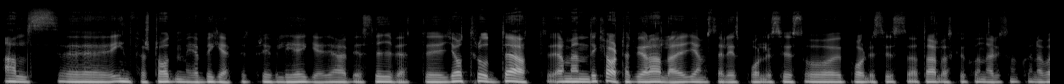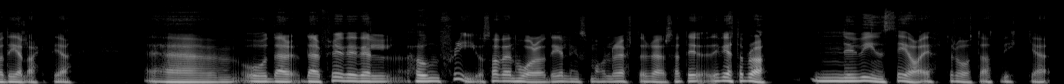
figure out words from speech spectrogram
alls eh, införstådd med begreppet privilegier i arbetslivet. Eh, jag trodde att ja, men det är klart att vi har alla jämställdhetspolicies och policies att alla ska kunna, liksom, kunna vara delaktiga. Uh, och där, därför är vi väl home free och så har vi en HR-avdelning som håller efter det där. Så det, det vet jag bra. Nu inser jag efteråt att vilka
